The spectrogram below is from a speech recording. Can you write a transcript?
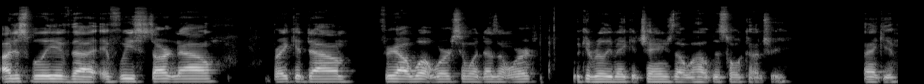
I just believe that if we start now, break it down, figure out what works and what doesn't work, we could really make a change that will help this whole country. Thank you.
